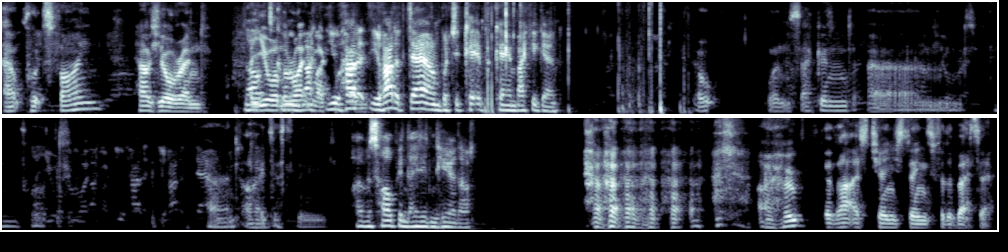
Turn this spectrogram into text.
down. Output's fine. How's your end? No, Are you on the right back. You had it. You had it down, but you came, it came back again. Oh, one second. And input. And I just need. I was hoping they didn't hear that. I hope that that has changed things for the better.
